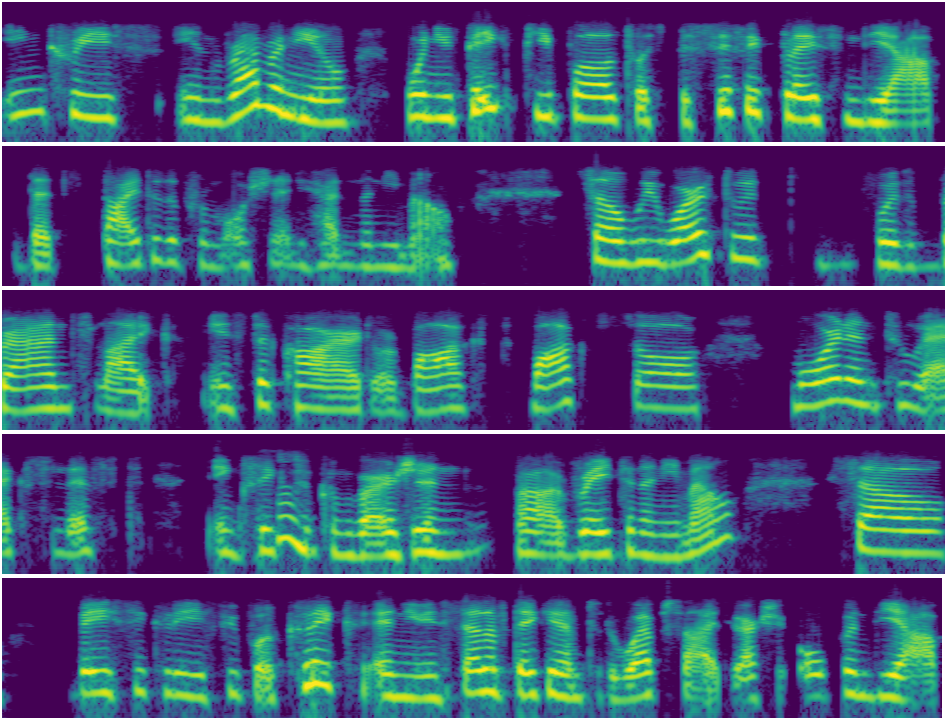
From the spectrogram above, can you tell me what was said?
increase in revenue when you take people to a specific place in the app that's tied to the promotion that you had in an email. So we worked with with brands like Instacart or Box. Box saw more than 2x lift in click to hmm. conversion uh, rate in an email. So basically, if people click and you instead of taking them to the website, you actually open the app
